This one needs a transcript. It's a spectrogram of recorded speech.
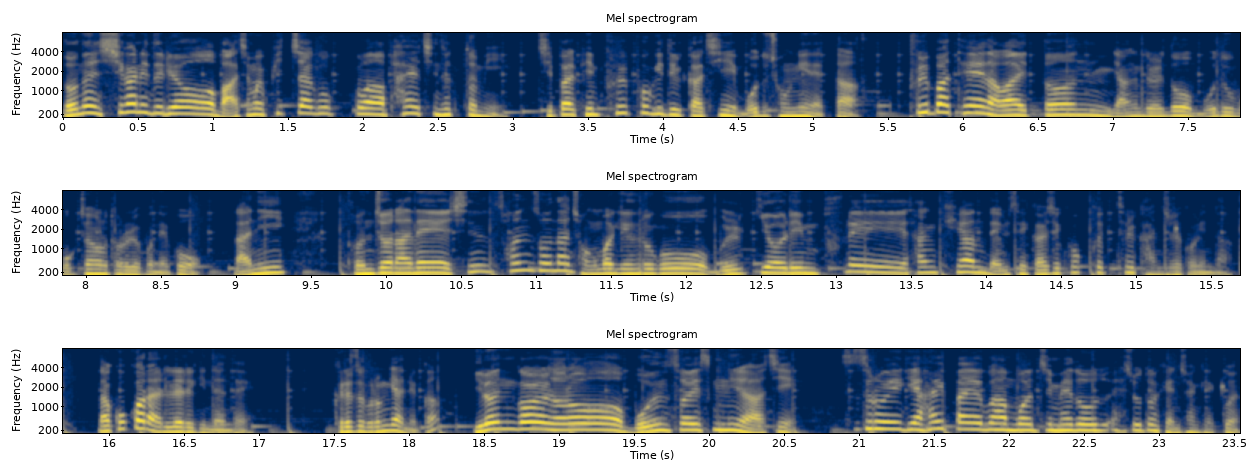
너는 시간이 들여 마지막 핏자국과 파헤친 흙더미, 짓밟힌 풀포기들까지 모두 정리해냈다. 풀밭에 나와있던 양들도 모두 목장으로 돌려보내고 나니 던전 안에 신- 선선한 정막이 흐르고 물기 어린 풀의 상쾌한 냄새까지 코끝을 간질거린다. 나 꽃갈 알레르기 있는데 그래서 그런 게 아닐까? 이런 걸 덜어 몬스터의 승리를 하지 스스로에게 하이파이브 한 번쯤 해도 해줘도 괜찮겠군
